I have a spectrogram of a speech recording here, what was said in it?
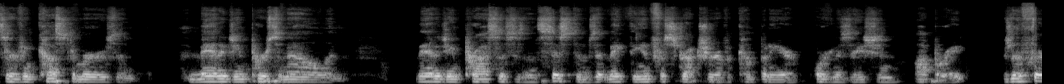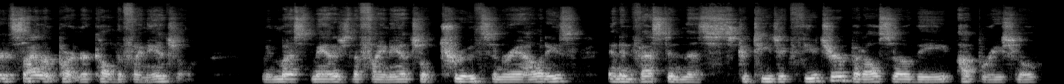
serving customers and managing personnel and managing processes and systems that make the infrastructure of a company or organization operate. There's a third silent partner called the financial. We must manage the financial truths and realities and invest in the strategic future, but also the operational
